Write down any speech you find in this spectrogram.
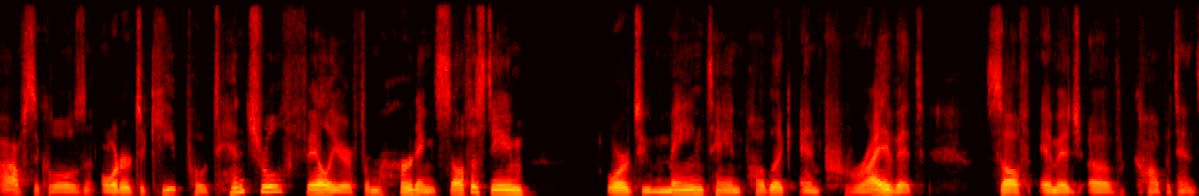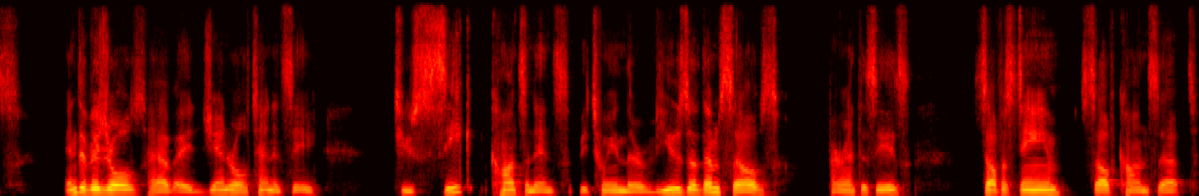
obstacles in order to keep potential failure from hurting self esteem or to maintain public and private self image of competence. Individuals have a general tendency to seek consonance between their views of themselves, parentheses, self esteem, self concept,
